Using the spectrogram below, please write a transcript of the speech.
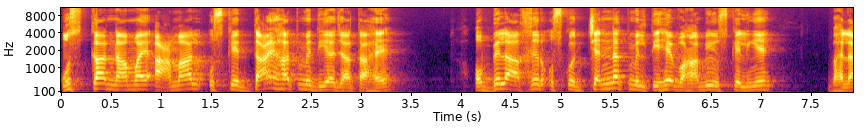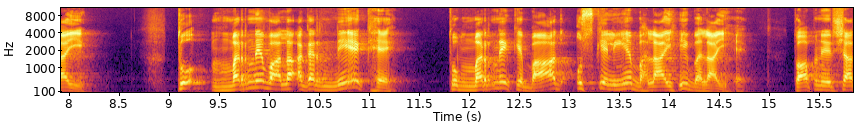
اس کا نامہ اعمال اس کے دائیں ہاتھ میں دیا جاتا ہے۔ اور بالآخر اس کو جنت ملتی ہے، وہاں بھی اس کے لیے بھلائی۔ تو مرنے والا اگر نیک ہے، تو مرنے کے بعد اس کے لیے بھلائی ہی بھلائی ہے۔ تو آپ نے ارشاد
